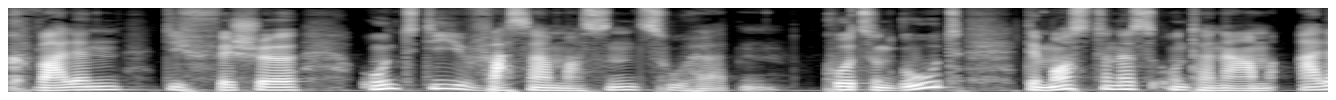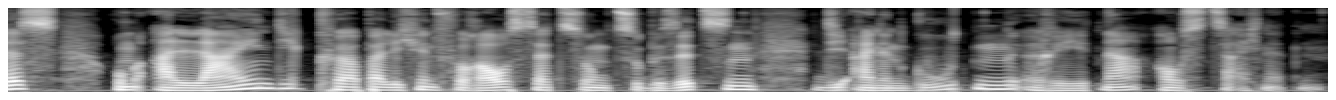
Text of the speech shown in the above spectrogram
Quallen, die Fische und die Wassermassen zuhörten. Kurz und gut, Demosthenes unternahm alles, um allein die körperlichen Voraussetzungen zu besitzen, die einen guten Redner auszeichneten.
